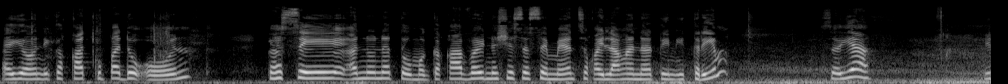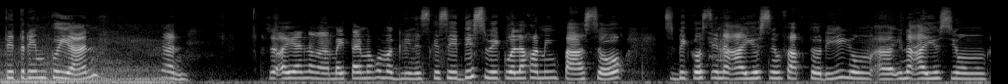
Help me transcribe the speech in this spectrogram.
Ayun, ikakat ko pa doon. Kasi ano na to, magka-cover na siya sa cement. So kailangan natin i-trim. So yeah, iti-trim ko yan. Yan. So ayan na nga, may time ako maglinis kasi this week wala kaming pasok. It's because inaayos yung factory, yung uh, inaayos yung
